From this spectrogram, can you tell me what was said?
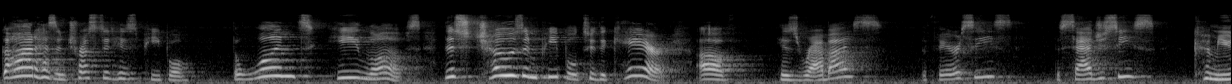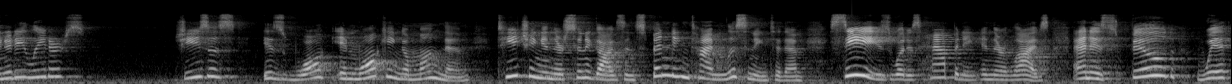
God has entrusted his people, the ones he loves, this chosen people, to the care of his rabbis, the Pharisees, the Sadducees, community leaders. Jesus is walk in walking among them, teaching in their synagogues and spending time listening to them, sees what is happening in their lives and is filled with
